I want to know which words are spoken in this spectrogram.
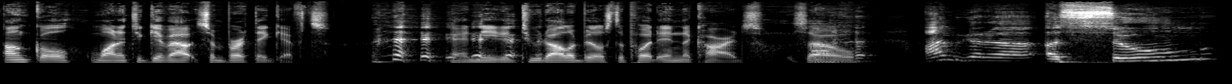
uncle wanted to give out some birthday gifts and needed $2 bills to put in the cards. So, uh, I'm gonna assume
